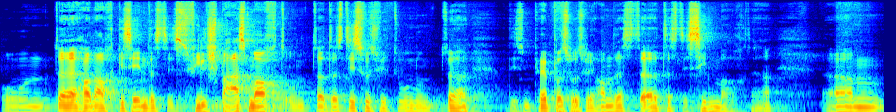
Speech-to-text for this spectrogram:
und äh, hat auch gesehen, dass das viel Spaß macht und äh, dass das, was wir tun und äh, diesen Purpose, was wir haben, dass, äh, dass das Sinn macht. Ähm,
